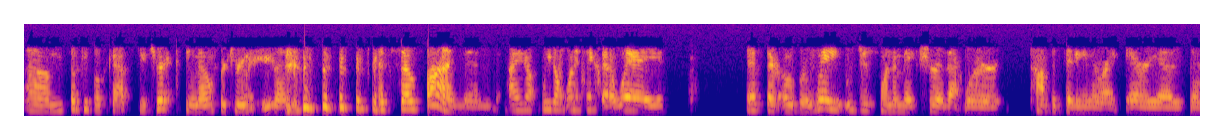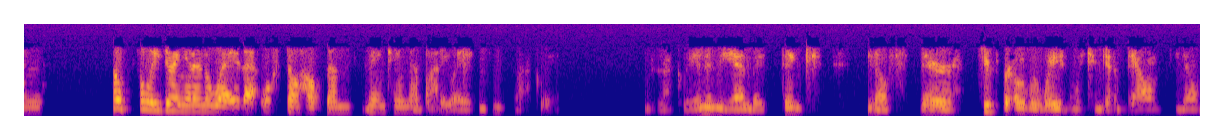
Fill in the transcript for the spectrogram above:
Um, some people's cats do tricks, you know, for treats, right. and it's so fun. And I don't, we don't want to take that away if they're overweight. We just want to make sure that we're compensating in the right areas and hopefully doing it in a way that will still help them maintain their body weight. Exactly. Exactly. And in the end, I think, you know, if they're super overweight and we can get them down, you know,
